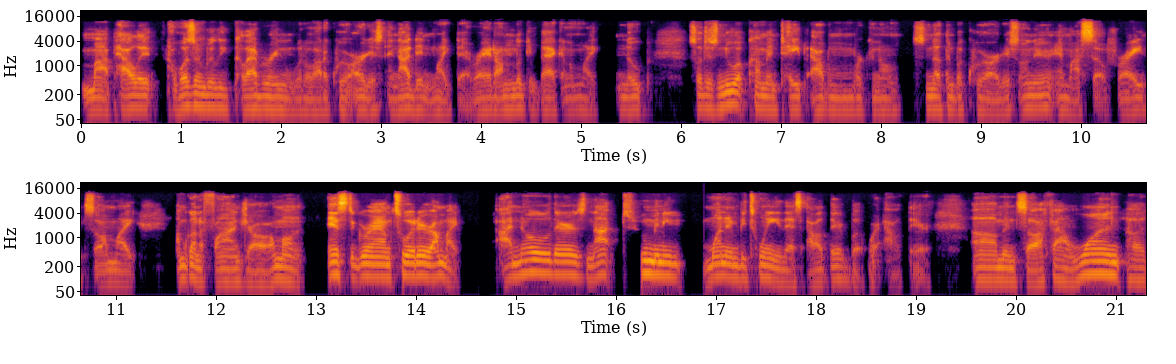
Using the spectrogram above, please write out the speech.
my palette, I wasn't really collaborating with a lot of queer artists, and I didn't like that, right? I'm looking back and I'm like, nope. So this new upcoming tape album I'm working on, it's nothing but queer artists on there and myself, right? So I'm like, I'm gonna find y'all. I'm on Instagram, Twitter. I'm like, I know there's not too many one in between that's out there, but we're out there. Um, and so I found one uh,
